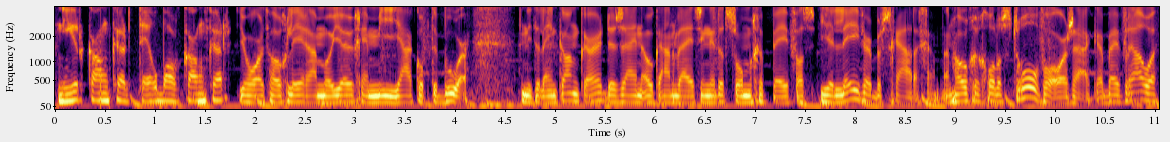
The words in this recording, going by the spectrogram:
Nierkanker, teelbalkanker. Je hoort hoogleraar Milieuchemie Jacob de Boer. En niet alleen kanker, er zijn ook aanwijzingen dat sommige PFAS je lever beschadigen. Een hoge cholesterol veroorzaken, bij vrouwen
